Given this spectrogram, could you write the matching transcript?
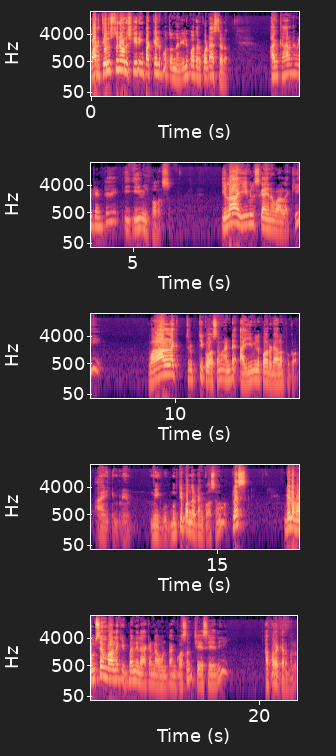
వాడికి తెలుస్తూనే ఉండి స్టీరింగ్ పక్క వెళ్ళిపోతుందని వెళ్ళిపోతాడు కొట్టేస్తాడు. అవి కారణం ఏంటంటే ఈ ఈవిల్ పవర్స్. ఇలా ఈవిల్స్కి అయిన వాళ్ళకి వాళ్ళ తృప్తి కోసం అంటే ఆ ఈవిల పవర్ డెవలప్ మీకు ముక్తి పొందడం కోసం ప్లస్ వీళ్ళ వంశం వాళ్ళకి ఇబ్బంది లేకుండా ఉండటం కోసం చేసేది అపరకర్మలు.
